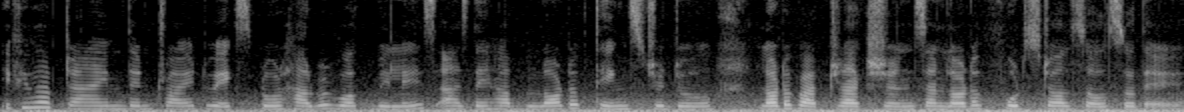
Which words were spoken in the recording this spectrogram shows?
If you have time, then try to explore Harbour Walk Village as they have a lot of things to do, lot of attractions and lot of food stalls also there.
